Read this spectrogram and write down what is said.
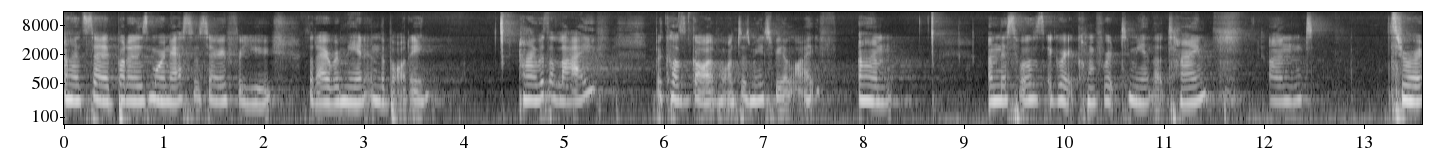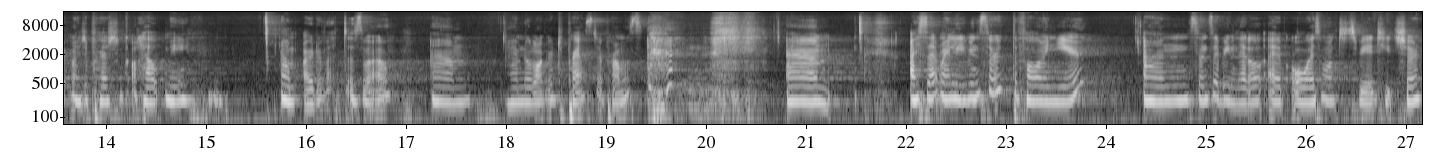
And it said, But it is more necessary for you that I remain in the body. And I was alive because God wanted me to be alive. Um, and this was a great comfort to me at that time. And throughout my depression, God helped me um, out of it as well. Um, I'm no longer depressed, I promise. um, I set my leaving cert the following year. And since I've been little, I've always wanted to be a teacher.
